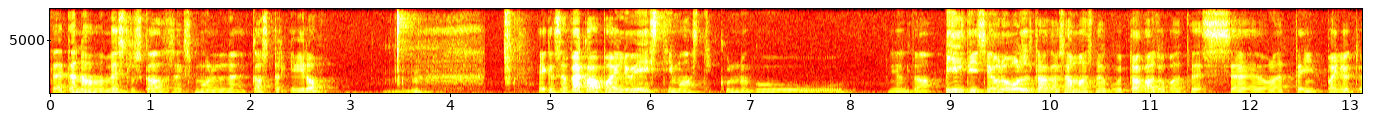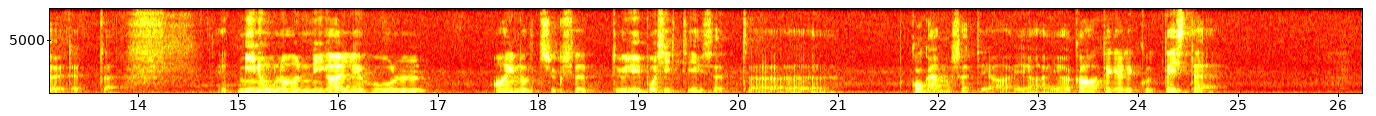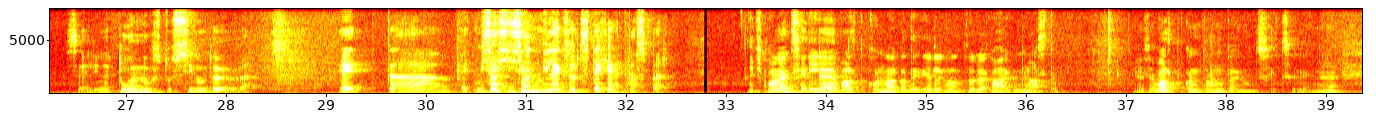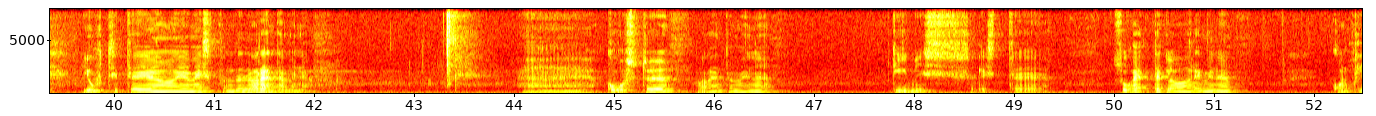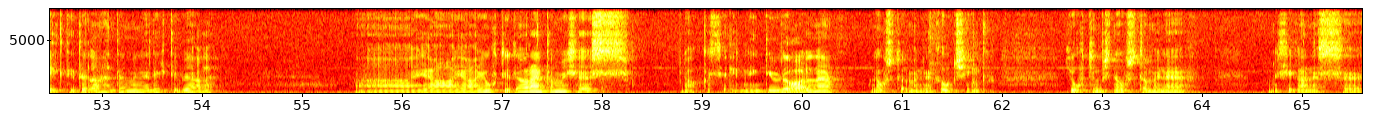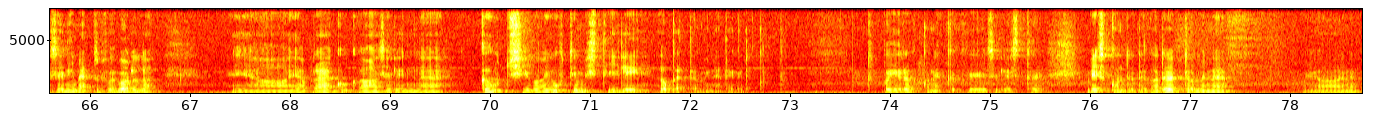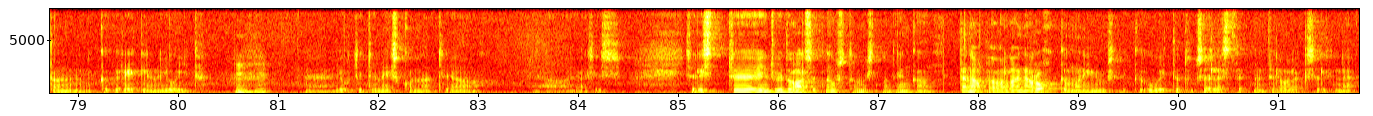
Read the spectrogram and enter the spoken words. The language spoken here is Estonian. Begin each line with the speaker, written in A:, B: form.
A: täna on vestluskaaslaseks mul Kasper Kivilo mm. -hmm. ega sa väga palju Eesti maastikul nagu nii-öelda pildis ei ole olnud, aga samas nagu tagatubades eh, oled teinud palju tööd, et. et minul on igal juhul ainult siuksed ülipositiivsed äh, kogemused ja, ja, ja ka tegelikult teiste selline tunnustus sinu tööle et, äh, et mis asi see on, millega sa üldse tegeled, Kasper?
B: eks ma olen selle valdkonnaga tegelenud üle kahekümne aasta. ja see valdkond on põhimõtteliselt selline juhtide ja, ja meeskondade arendamine. Äh, koostöö arendamine, tiimis selliste suhete klaarimine, konfliktide lahendamine tihtipeale. Äh, ja, ja juhtide arendamises noh, kas selline individuaalne nõustamine, coaching, juhtimisnõustamine, mis iganes see nimetus võib olla. ja, ja praegu ka selline coach iva juhtimisstiili õpetamine tegelikult. põhirõhk on ikkagi selliste meeskondadega töötamine ja need on ikkagi reeglina juhid mm, -hmm. juhtide meeskonnad ja, ja, ja siis sellist äh, individuaalset nõustamist ma teen ka. tänapäeval aina rohkem on inimesed ikkagi huvitatud sellest, et nendel oleks selline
